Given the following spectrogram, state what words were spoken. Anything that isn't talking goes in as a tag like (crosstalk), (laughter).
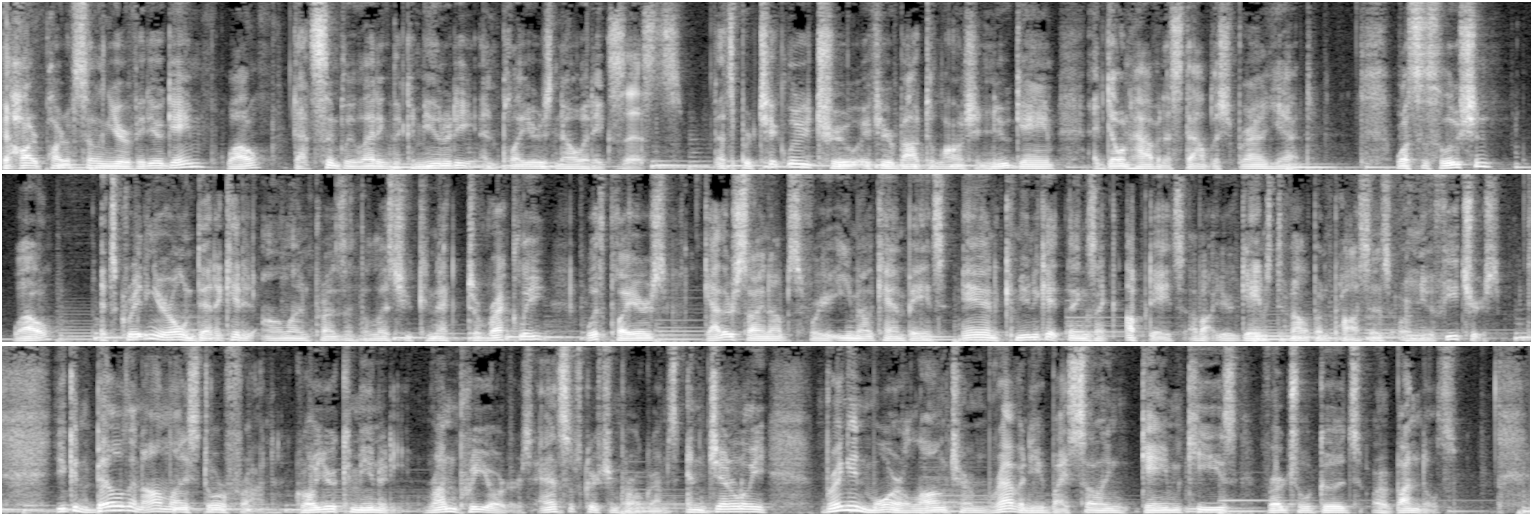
The hard part of selling your video game? Well, that's simply letting the community and players know it exists. That's particularly true if you're about to launch a new game and don't have an established brand yet. What's the solution? Well, it's creating your own dedicated online presence that lets you connect directly with players, gather signups for your email campaigns, and communicate things like updates about your game's development process or new features. You can build an online storefront, grow your community, run pre orders and subscription programs, and generally bring in more long term revenue by selling game keys, virtual goods, or bundles.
